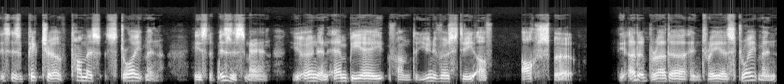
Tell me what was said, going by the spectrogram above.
This is a picture of Thomas Stroitman. He's the businessman. He earned an MBA from the University of Augsburg. The other brother, Andreas Stroitman,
